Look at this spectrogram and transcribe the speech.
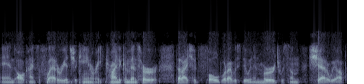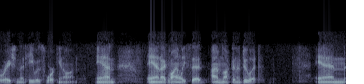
and all kinds of flattery and chicanery, trying to convince her that I should fold what I was doing and merge with some shadowy operation that he was working on. And and I finally said, I'm not going to do it. And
